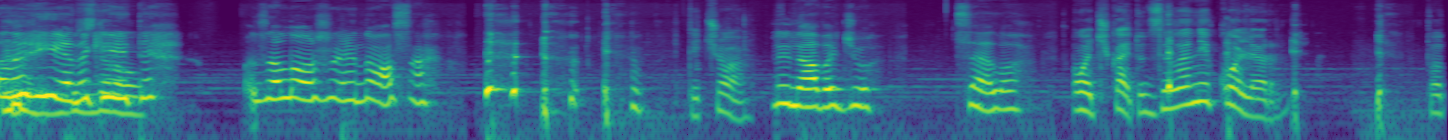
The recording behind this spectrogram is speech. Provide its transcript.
Алергія на Будь здоров. квіти. Заложує носа. Ти чо? Ненавиджу село. Ой, чекай, тут зелений колір. То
